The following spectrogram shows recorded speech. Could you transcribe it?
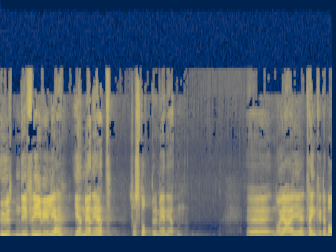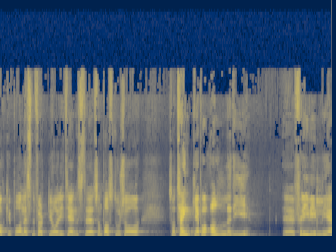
uten de frivillige i en menighet så stopper menigheten. Eh, når jeg tenker tilbake på nesten 40 år i tjeneste som pastor, så, så tenker jeg på alle de eh, frivillige.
